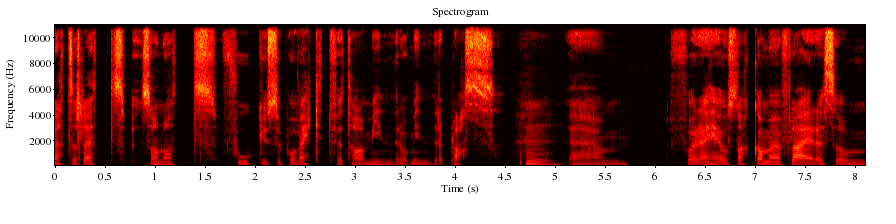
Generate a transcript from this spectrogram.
Rett og slett sånn at fokuset på vekt får ta mindre og mindre plass. Mm. For jeg har jo snakka med flere som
